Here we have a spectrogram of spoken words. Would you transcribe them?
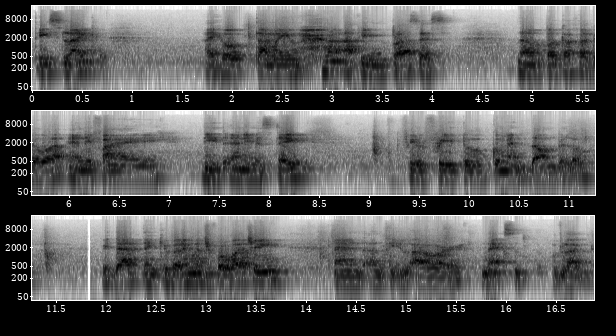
tastes like. I hope tama yung aking process ng pagkakagawa and if I did any mistake, feel free to comment down below. With that, thank you very much for watching and until our next vlog.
